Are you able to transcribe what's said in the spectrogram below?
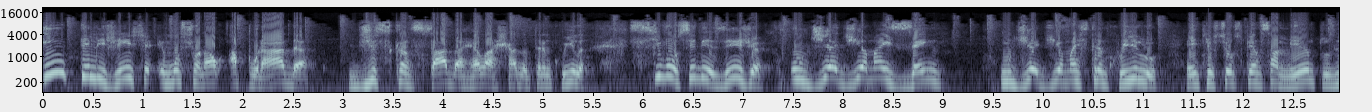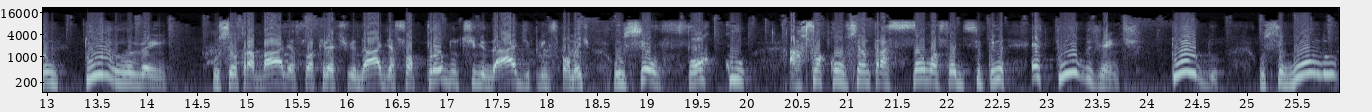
inteligência emocional apurada, descansada, relaxada, tranquila. Se você deseja um dia a dia mais zen, um dia a dia mais tranquilo, em que os seus pensamentos não turvem o seu trabalho, a sua criatividade, a sua produtividade, principalmente, o seu foco, a sua concentração, a sua disciplina, é tudo, gente. Tudo. O segundo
